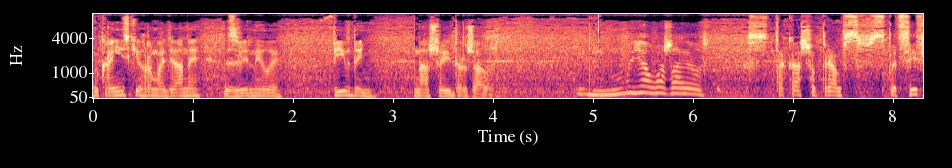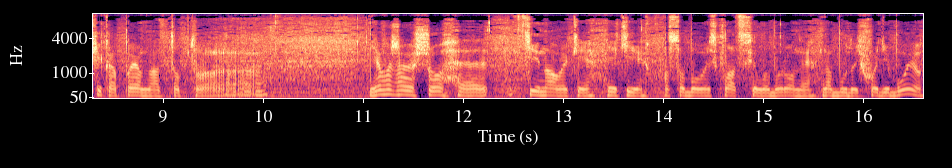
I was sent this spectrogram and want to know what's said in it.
українські громадяни звільнили південь нашої держави? Ну, я вважаю, така, що прям специфіка певна. Тобто, е, я вважаю, що е, ті навики, які особовий склад Сил оборони набудуть в ході бою,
